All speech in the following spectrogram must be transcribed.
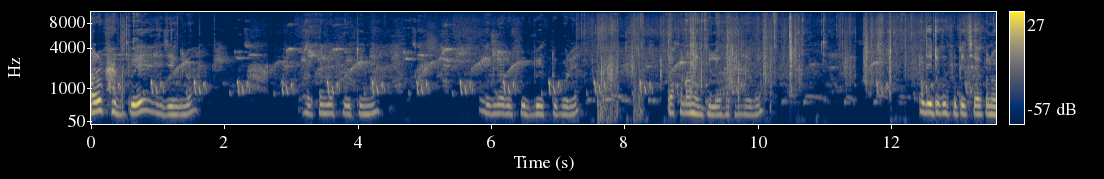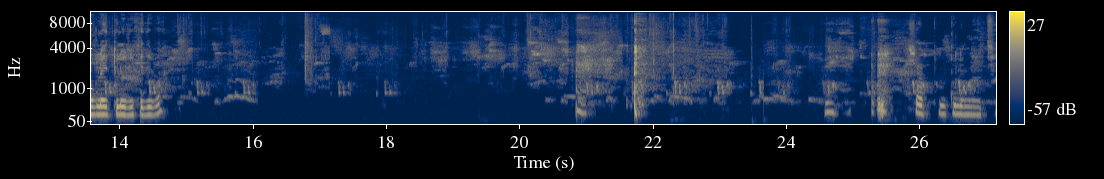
আরও ফুটবে এই যেগুলো এখনও ফুটেনি। এগুলো আরও ফুটবে একটু করে তখন অনেকগুলো হয়ে যাবে। যেটুকু ফুটেছে, এখন ওগুলোই তুলে রেখে দেব। সব ফুল তুলে নিয়েছি।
